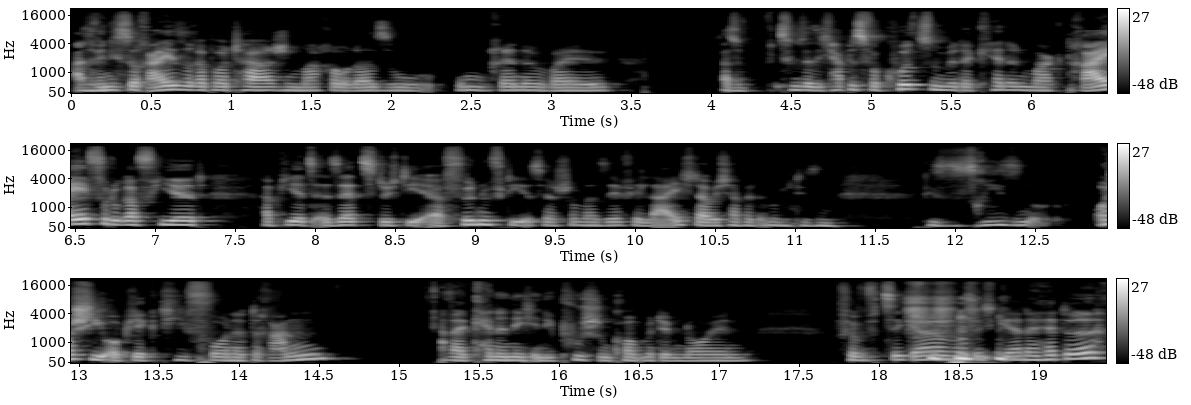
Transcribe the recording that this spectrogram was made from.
also wenn ich so Reisereportagen mache oder so rumrenne, weil, also beziehungsweise ich habe es vor kurzem mit der Canon Mark III fotografiert, habe die jetzt ersetzt durch die R5, die ist ja schon mal sehr viel leichter, aber ich habe halt immer noch diesen, dieses riesen Oschi-Objektiv vorne dran, weil Canon nicht in die Puschen kommt mit dem neuen 50er, was ich gerne hätte.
